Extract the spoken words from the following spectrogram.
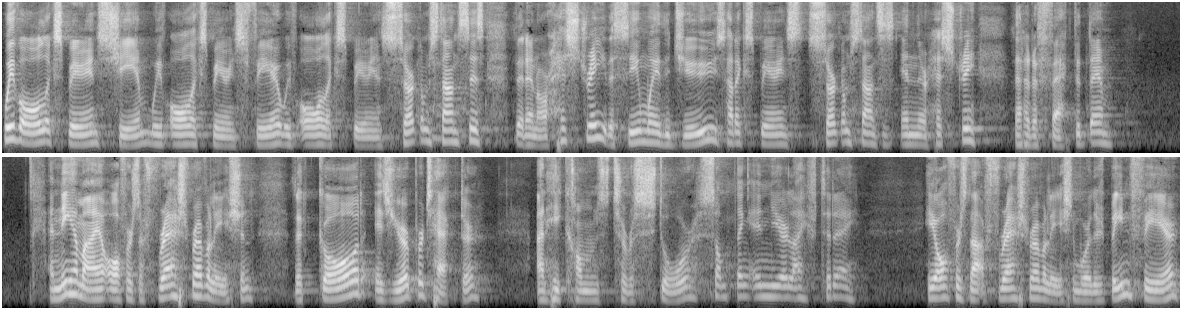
We've all experienced shame. We've all experienced fear. We've all experienced circumstances that in our history, the same way the Jews had experienced circumstances in their history that had affected them. And Nehemiah offers a fresh revelation that God is your protector and he comes to restore something in your life today. He offers that fresh revelation where there's been fear,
